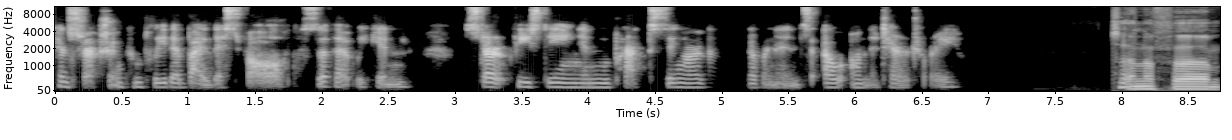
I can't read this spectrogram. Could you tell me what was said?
construction completed by this fall so that we can start feasting and practicing our governance out on the territory. Jennifer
